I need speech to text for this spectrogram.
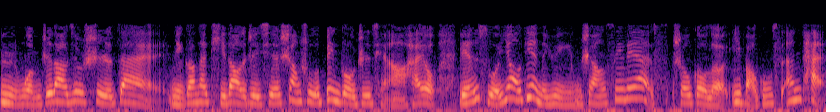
嗯，我们知道，就是在你刚才提到的这些上述的并购之前啊，还有连锁药店的运营商 CVS 收购了医保公司安泰，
